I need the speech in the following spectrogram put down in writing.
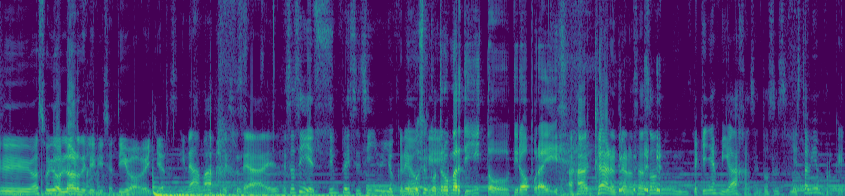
eh, ¿has oído hablar de la iniciativa Avengers? Y nada más, pues, o sea, es, es así, es simple y sencillo y yo creo Hemos que... encontrado un martillito tirado por ahí. Ajá, claro, claro, o sea, son pequeñas migajas, entonces, y está bien porque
